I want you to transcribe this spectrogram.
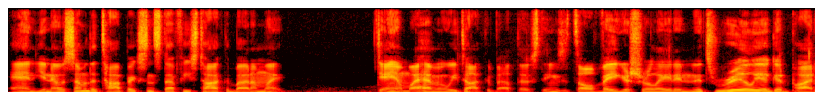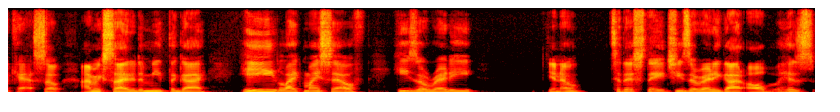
And, you know, some of the topics and stuff he's talked about, I'm like, damn, why haven't we talked about those things? It's all Vegas related and it's really a good podcast. So I'm excited to meet the guy. He, like myself, he's already, you know, to this stage. He's already got all his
